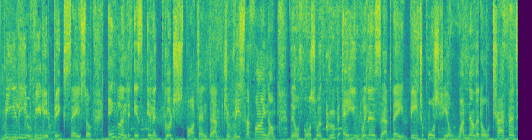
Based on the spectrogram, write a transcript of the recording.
really, really big saves. So England is in a good spot. And um, to reach the final, they of course were Group A winners. Uh, they beat Austria 1 0 at Old Trafford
